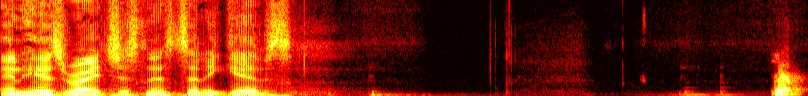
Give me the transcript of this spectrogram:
in His righteousness that He gives. Yep.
